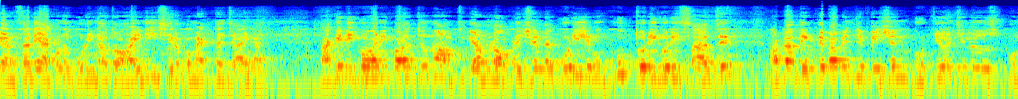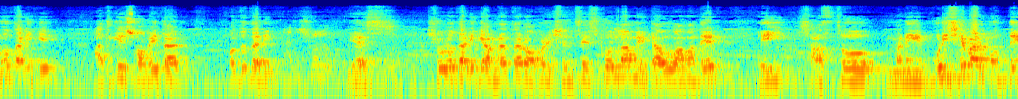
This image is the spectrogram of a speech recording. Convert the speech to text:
ক্যান্সারে এখনও পরিণত হয়নি সেরকম একটা জায়গায়। তাকে রিকভারি করার জন্য আজকে আমরা অপারেশনটা করি এবং খুব তড়িঘড়ির সাহায্যে আপনারা দেখতে পাবেন যে পেশেন্ট ভর্তি হয়েছিল পনেরো তারিখে। আজকে সবে তার কত তারিখ? ইয়েস ষোলো। তারিখে আমরা তার অপারেশন শেষ করলাম। এটাও আমাদের এই স্বাস্থ্য মানে পরিষেবার মধ্যে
